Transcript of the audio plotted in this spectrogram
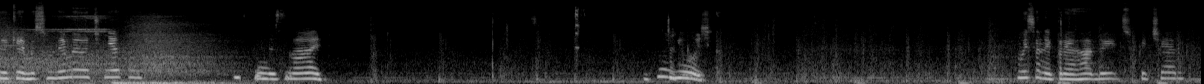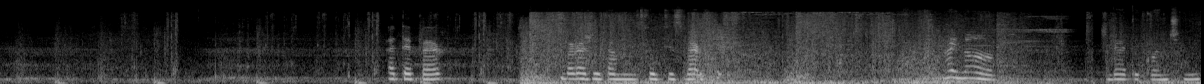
Якими сумними оченятами? Не знаю. Ну, Юська. Ми це не пригадують з печери. А тепер бережно там бути зверху. Гай на. Де ти кончений?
